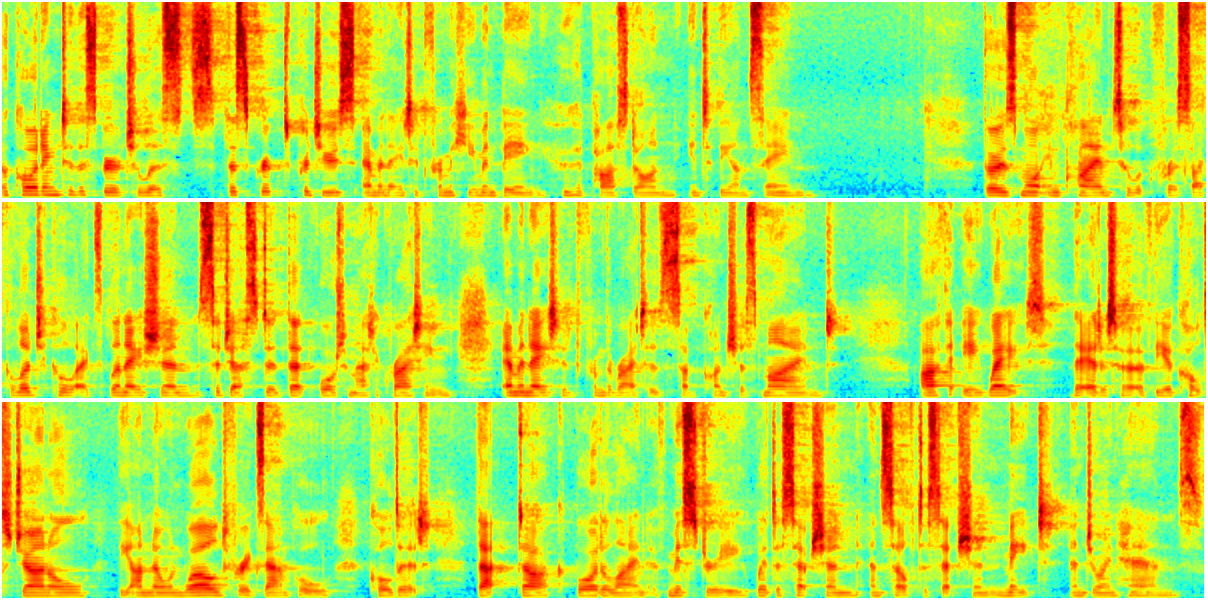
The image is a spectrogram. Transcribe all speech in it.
According to the spiritualists, the script produced emanated from a human being who had passed on into the unseen. Those more inclined to look for a psychological explanation suggested that automatic writing emanated from the writer's subconscious mind. Arthur E. Waite, the editor of the occult journal The Unknown World, for example, called it that dark borderline of mystery where deception and self deception meet and join hands.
